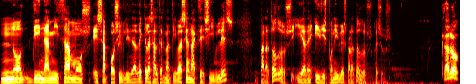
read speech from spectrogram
no dinamizamos esa posibilidad de que las alternativas sean accesibles para todos y, y disponibles para todos, Jesús. Claro.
